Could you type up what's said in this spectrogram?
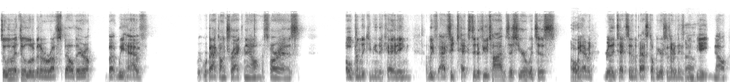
so we went through a little bit of a rough spell there. But we have we're, we're back on track now as far as openly communicating. We've actually texted a few times this year, which is oh. we haven't really texted in the past couple years because everything's been oh. via email.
